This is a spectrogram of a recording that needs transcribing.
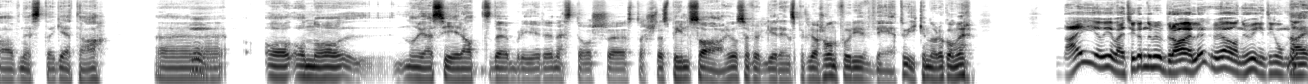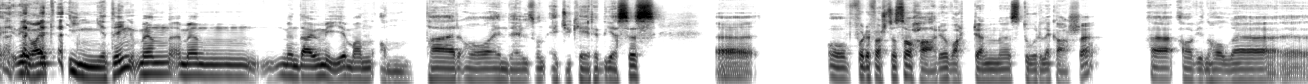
av neste GTA. Eh, Mm. Og, og nå, når jeg sier at det blir neste års største spill, så er det jo selvfølgelig ren spekulasjon, for vi vet jo ikke når det kommer. Nei, og vi veit ikke om det blir bra heller. Vi aner jo ingenting om det. Nei, vi veit ingenting, men, men, men det er jo mye man antar, og en del sånn educated guesses. Eh, og for det første så har det jo vært en stor lekkasje eh, av innholdet eh,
